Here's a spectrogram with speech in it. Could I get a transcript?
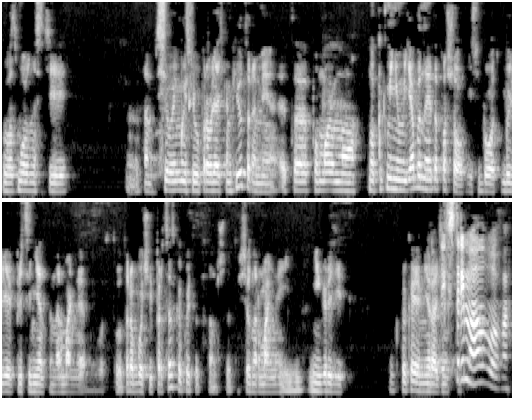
возможности э, там, силой мысли управлять компьютерами, это, по-моему, ну, как минимум, я бы на это пошел, если бы вот были прецеденты нормальные, вот, вот рабочий процесс какой-то там, что это все нормально и не грозит. Какая мне разница? Ты экстремал, Вова.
